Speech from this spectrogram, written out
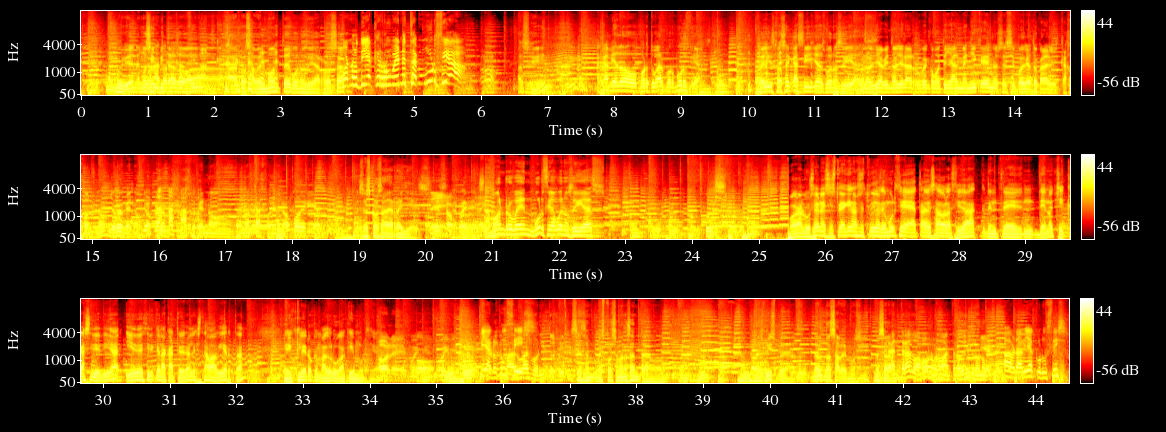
Muy bien, hemos Una invitado a, a Rosa Belmonte. Buenos días, Rosa. Buenos días, que Rubén está en Murcia. ¿Ah, sí? Ha cambiado Portugal por Murcia. Félix José Casillas, buenos días. Buenos días, viendo ayer a Rubén cómo tenía el meñique, no sé si podría tocar el cajón, ¿no? Yo creo que no. Yo creo que no. Eso que no, no es cajón. No podría. Eso es cosa de Reyes. Sí, eso. De Reyes. Samón Rubén, Murcia, buenos días. Por alusiones, estoy aquí en los estudios de Murcia, he atravesado la ciudad de, entre de noche y casi de día y he de decir que la catedral estaba abierta, el clero que madruga aquí en Murcia. Ole, muy bien, muy bien. Vía Claro que Crucis. madrugas bonito, sí. ¿Es, es por Semana Santa o las vísperas? No, no sabemos. no ¿Ha entrado, amor, o no? ¿Ha entrado dentro o no? Habrá Vía Crucis.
